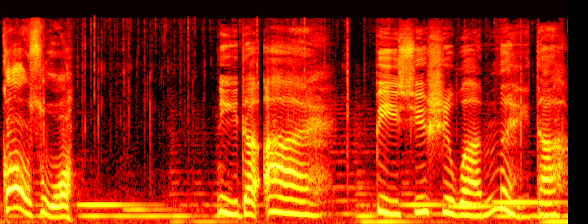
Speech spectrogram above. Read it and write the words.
告诉我，你的爱必须是完美的，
